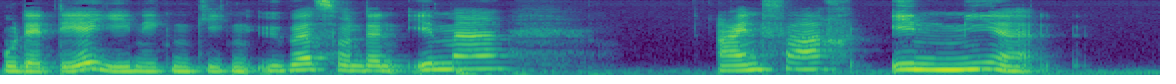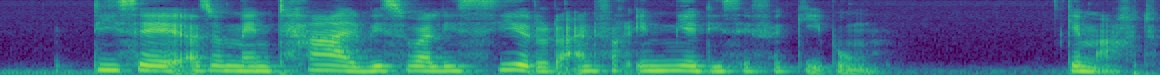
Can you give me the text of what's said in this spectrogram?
oder derjenigen gegenüber, sondern immer einfach in mir diese, also mental visualisiert oder einfach in mir diese Vergebung gemacht.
